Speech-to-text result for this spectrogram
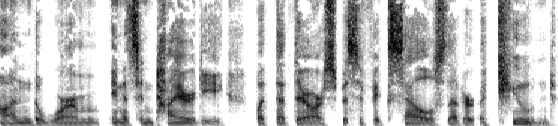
on the worm in its entirety, but that there are specific cells that are attuned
